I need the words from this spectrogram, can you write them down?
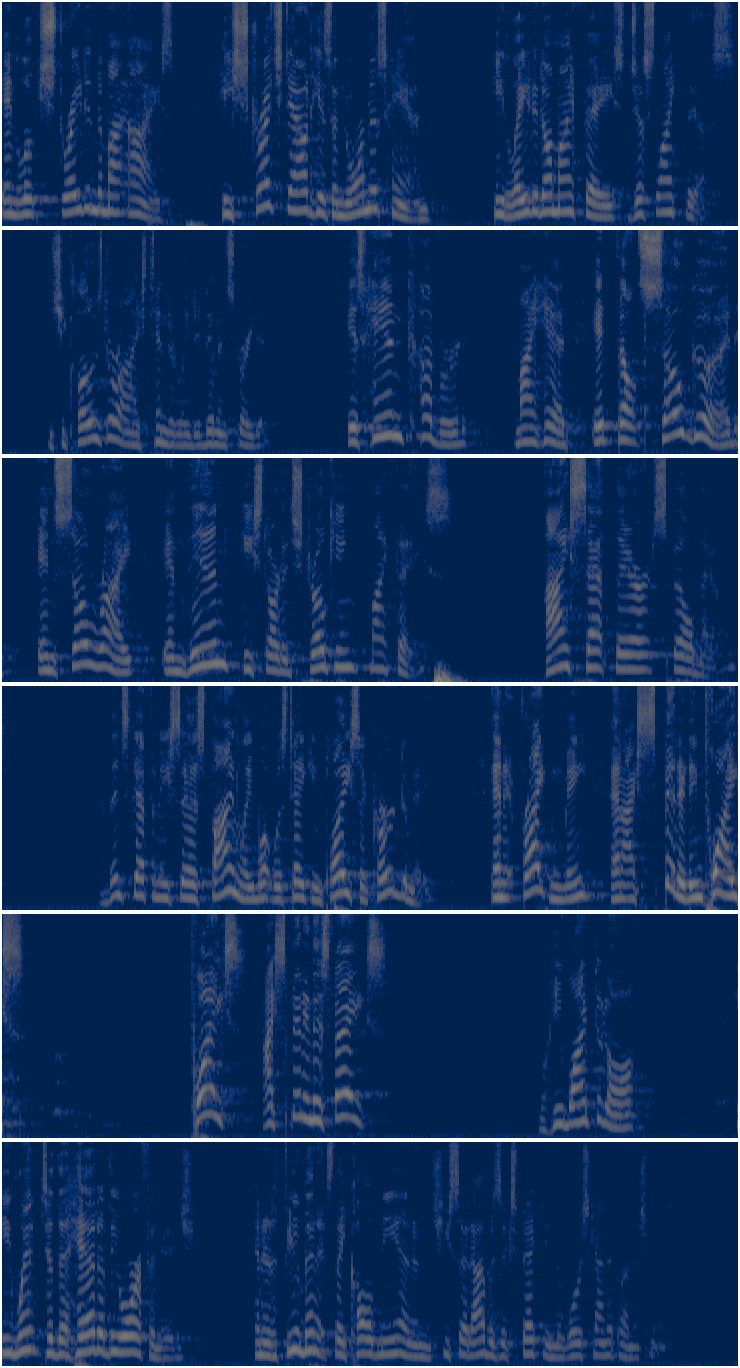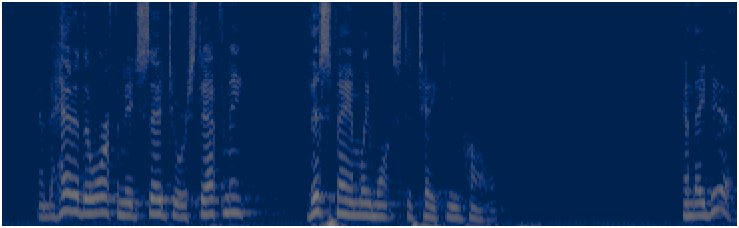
and looked straight into my eyes. He stretched out his enormous hand. He laid it on my face just like this. And she closed her eyes tenderly to demonstrate it. His hand covered my head. It felt so good and so right. And then he started stroking my face. I sat there spellbound. And then Stephanie says, finally, what was taking place occurred to me. And it frightened me, and I spit at him twice. Twice. I spit in his face. Well, he wiped it off. He went to the head of the orphanage, and in a few minutes they called me in, and she said I was expecting the worst kind of punishment. And the head of the orphanage said to her, Stephanie, this family wants to take you home. And they did.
